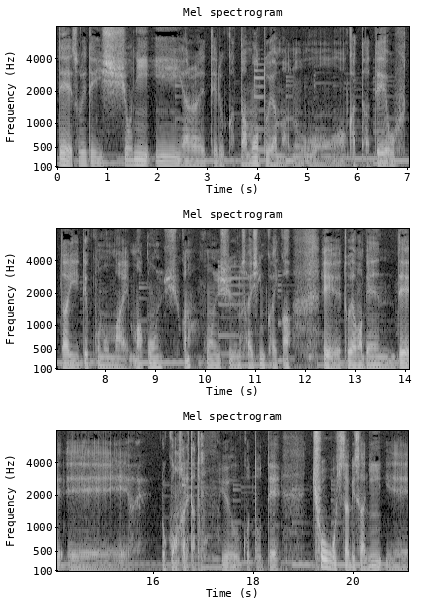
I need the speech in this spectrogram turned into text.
でそれで一緒にやられてる方も富山の方でお二人でこの前まあ今週かな？今週の最新回が、えー、富山弁で、えー、録音されたということで、超久々に、えー、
